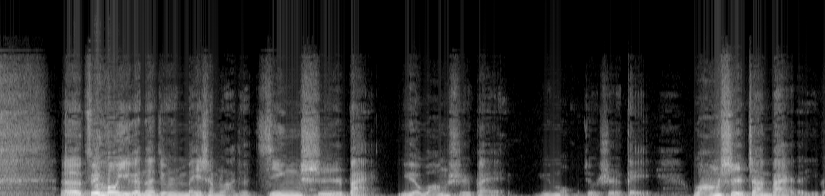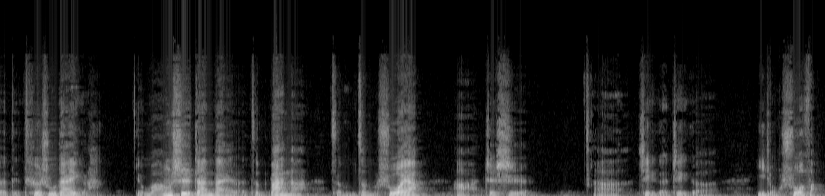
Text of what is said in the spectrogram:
呃，最后一个呢就是没什么了，就京师败越王室败于某，就是给王室战败的一个特殊待遇了。就王室战败了怎么办呢？怎么怎么说呀？啊，这是啊这个这个一种说法。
